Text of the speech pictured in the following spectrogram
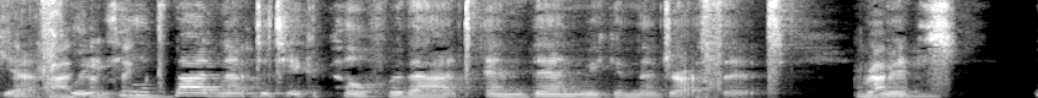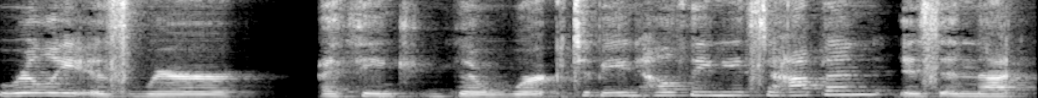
Yes, wait until it's bad enough to take a pill for that, and then we can address it. Right. Which really is where I think the work to being healthy needs to happen is in that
